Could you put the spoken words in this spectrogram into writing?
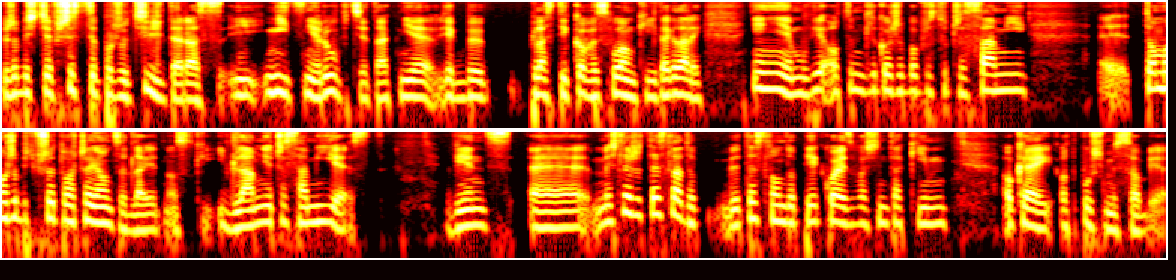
żebyście wszyscy porzucili teraz i nic nie róbcie, tak? Nie, jakby plastikowe słomki i tak dalej. Nie, nie, nie. Mówię o tym tylko, że po prostu czasami e, to może być przytłaczające dla jednostki i dla mnie czasami jest. Więc e, myślę, że Tesla do, Teslą do piekła jest właśnie takim, okej, okay, odpuśćmy sobie.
